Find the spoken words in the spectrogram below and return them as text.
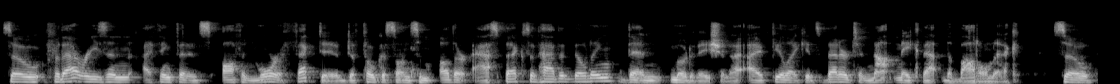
So, for that reason, I think that it's often more effective to focus on some other aspects of habit building than motivation. I, I feel like it's better to not make that the bottleneck. So,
